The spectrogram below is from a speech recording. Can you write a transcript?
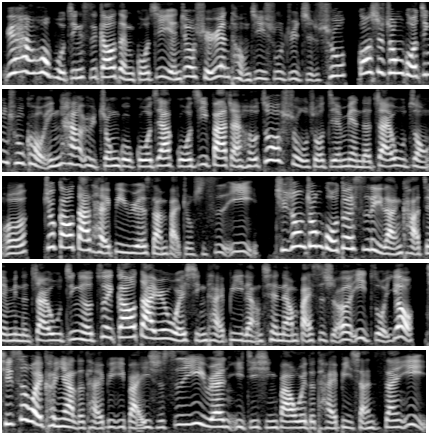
约翰霍普金斯高等国际研究学院统计数据指出，光是中国进出口银行与中国国家国际发展合作署所减免的债务总额，就高达台币约三百九十四亿。其中，中国对斯里兰卡减免的债务金额最高，大约为新台币两千两百四十二亿左右；其次为肯亚的台币一百一十四亿元，以及新巴威的台币三十三亿。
